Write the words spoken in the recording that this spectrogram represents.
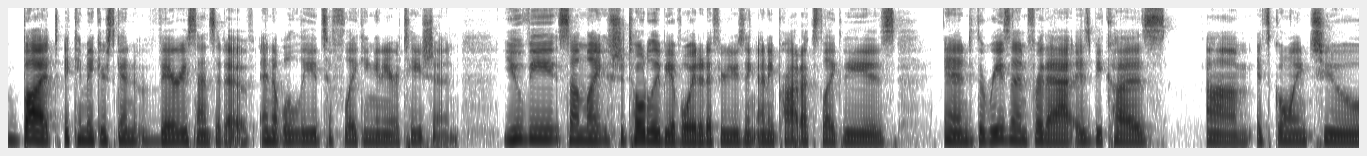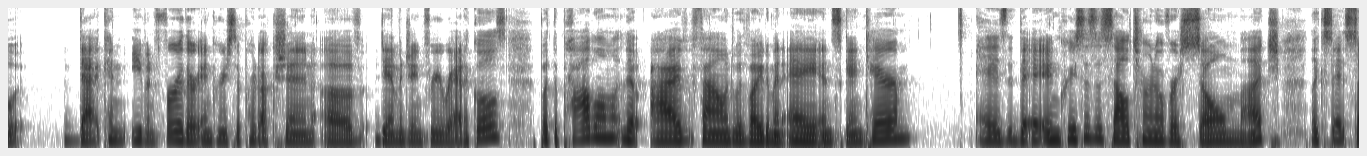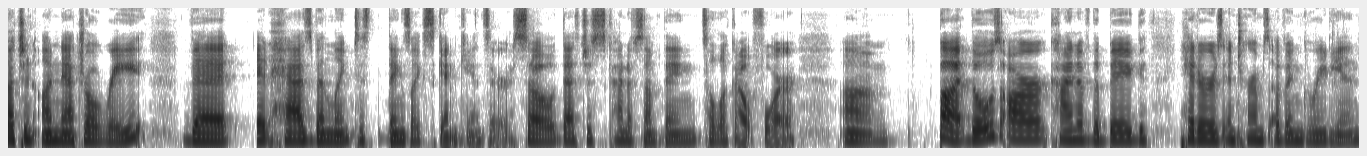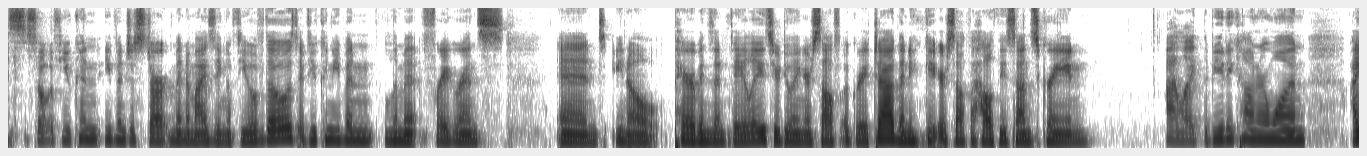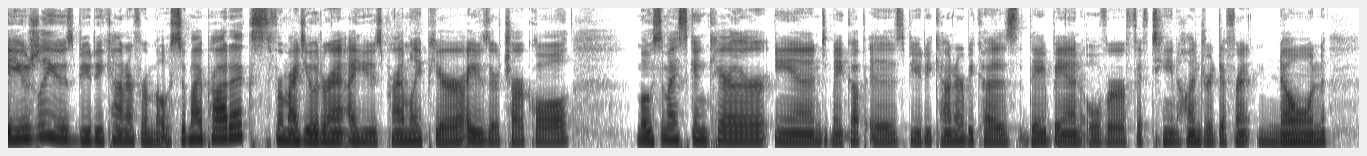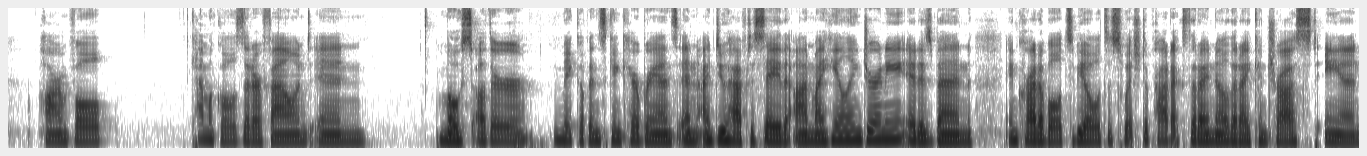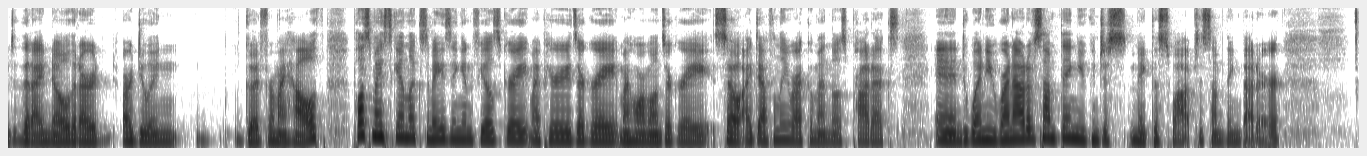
But it can make your skin very sensitive and it will lead to flaking and irritation. UV sunlight should totally be avoided if you're using any products like these. And the reason for that is because um, it's going to that can even further increase the production of damaging free radicals. But the problem that I've found with vitamin A in skincare is that it increases the cell turnover so much, like at such an unnatural rate that it has been linked to things like skin cancer. So that's just kind of something to look out for. Um, but those are kind of the big hitters in terms of ingredients. So if you can even just start minimizing a few of those, if you can even limit fragrance and, you know, parabens and phthalates, you're doing yourself a great job. Then you can get yourself a healthy sunscreen. I like the Beautycounter one. I usually use Beautycounter for most of my products. For my deodorant, I use Primally Pure. I use their charcoal. Most of my skincare and makeup is Beautycounter because they ban over 1,500 different known harmful chemicals that are found in most other makeup and skincare brands. And I do have to say that on my healing journey, it has been incredible to be able to switch to products that I know that I can trust and that I know that are are doing good for my health. Plus my skin looks amazing and feels great. My periods are great, my hormones are great. So I definitely recommend those products. And when you run out of something, you can just make the swap to something better.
